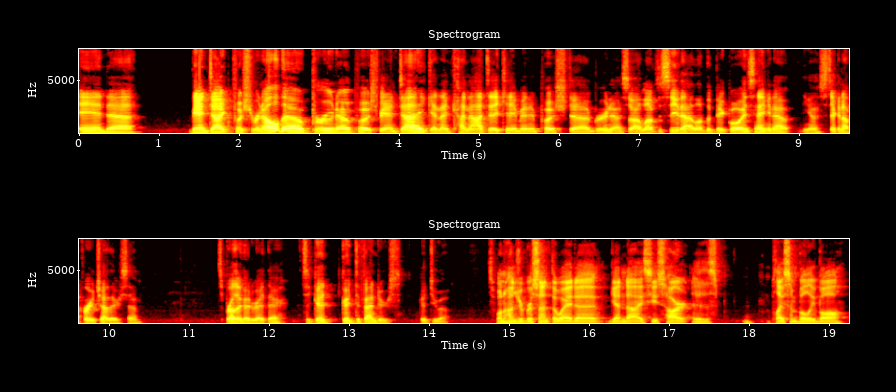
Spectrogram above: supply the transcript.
and uh, Van Dijk pushed Ronaldo, Bruno pushed Van Dijk, and then Konate came in and pushed uh, Bruno. So I love to see that. I love the big boys hanging out, you know, sticking up for each other. So it's brotherhood right there. It's a good, good defenders, good duo. It's 100% the way to get into Icy's heart is play some bully ball.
